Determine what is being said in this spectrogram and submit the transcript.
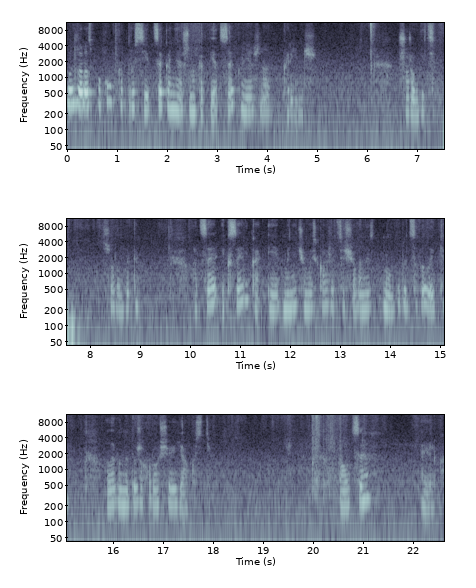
Боже, розпаковка трусів. Це, звісно, капець, це, звісно, крінж. Що робити? Що робити? А це XL, і мені чомусь кажеться, що вони ну, будуть завеликі, але вони дуже хорошої якості. А оце Елька.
